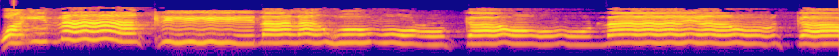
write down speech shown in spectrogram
وإذا قيل لهم اركعوا لا يركعون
